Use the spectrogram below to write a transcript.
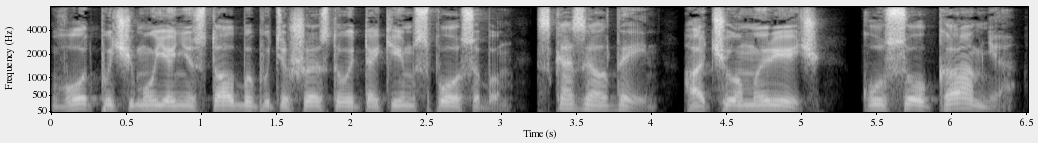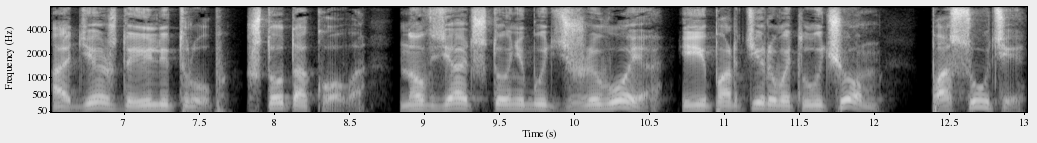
«Вот почему я не стал бы путешествовать таким способом», — сказал Дейн. «О чем и речь? Кусок камня, одежда или труп? Что такого? Но взять что-нибудь живое и портировать лучом? По сути,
